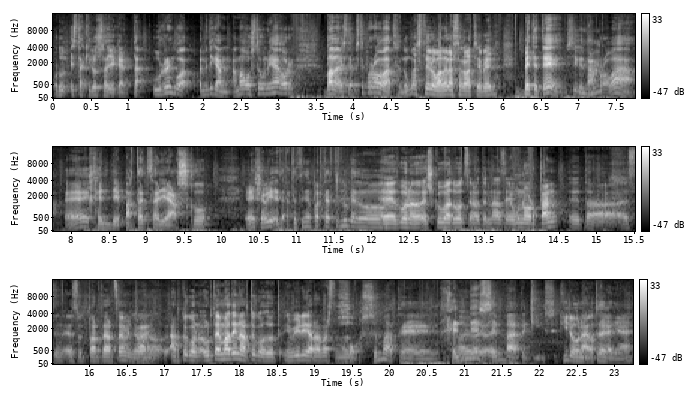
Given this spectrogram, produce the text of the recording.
orduan ez da kilo zaioekan. Eta urrengoa, emetik ama bosteunea, hor, bada, beste beste proba bat, dugu astero badela zer bat hemen, BTT, bizik eta Mhm. proba, eh? jende partatzaile asko. Eh, Xabi, atetzen parte hartzen duk edo... Ez, bueno, esku bat botzen oten naz egun hortan, eta ez, ez dut parte hartzen, baina, Bai. bueno, hartuko, urten batin hartuko dut, inbiri harrapasten dut. Jo, zenbat, eh, jende, Bai, bai, bai. zenbat, gi- giro ona gote da gaina, eh?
